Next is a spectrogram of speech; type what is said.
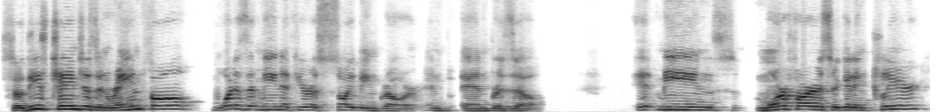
so these changes in rainfall what does it mean if you're a soybean grower in, in brazil it means more forests are getting cleared.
